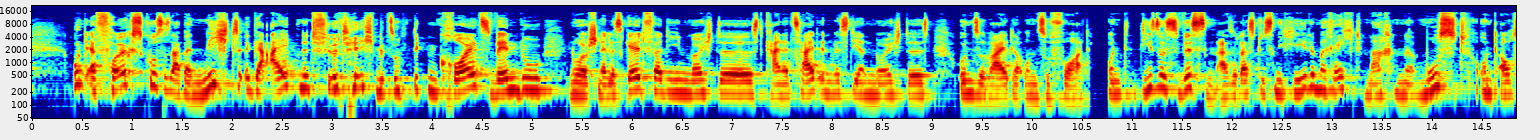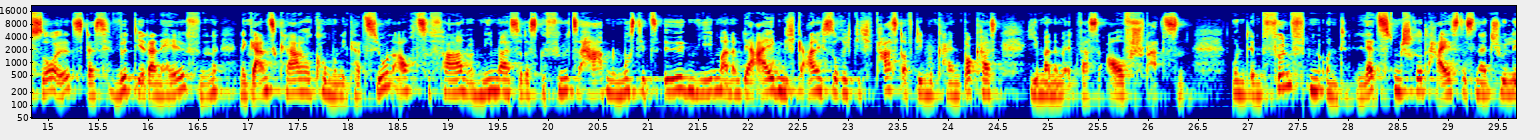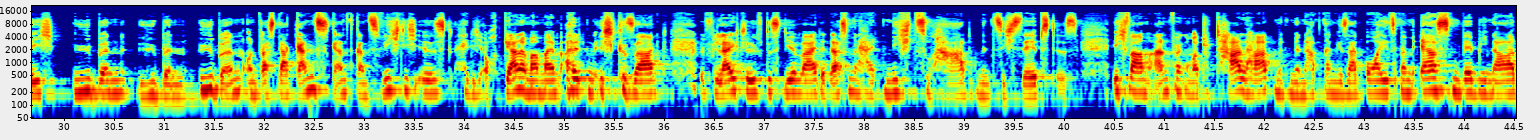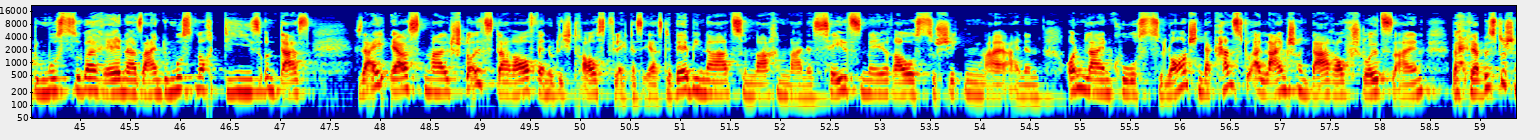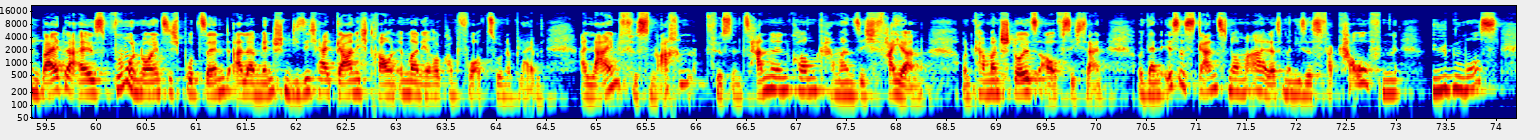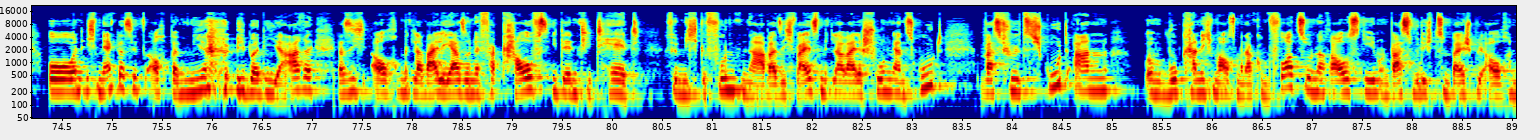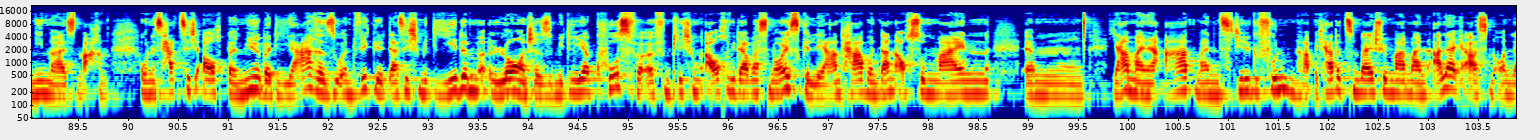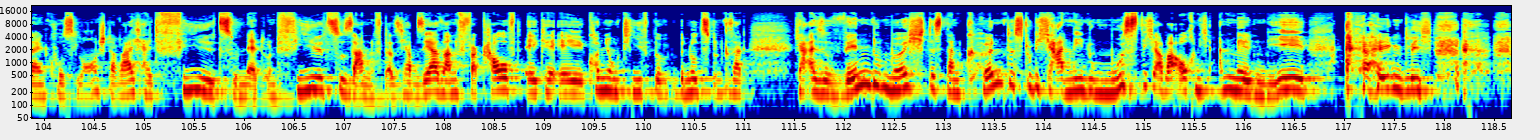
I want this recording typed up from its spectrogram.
Und Erfolgskurs ist aber nicht geeignet für dich mit so einem dicken Kreuz, wenn du nur schnelles Geld verdienen möchtest, keine Zeit investieren möchtest und so weiter und so fort. Und dieses Wissen, also dass du es nicht jedem recht machen musst und auch sollst, das wird dir dann helfen, eine ganz klare Kommunikation auch zu fahren und niemals so das Gefühl zu haben, du musst jetzt irgendjemandem, der eigentlich gar nicht so richtig passt, auf den du keinen Bock hast, jemandem etwas aufschwatzen. Und im fünften und letzten Schritt heißt es natürlich üben, üben, üben. Und was da ganz, ganz, ganz wichtig ist, hätte ich auch gerne mal meinem alten Ich gesagt, vielleicht hilft es dir weiter, dass man halt nicht zu hart mit sich selbst ist. Ich ich war am Anfang immer total hart mit mir und habe dann gesagt, oh, jetzt beim ersten Webinar, du musst souveräner sein, du musst noch dies und das sei erstmal stolz darauf, wenn du dich traust, vielleicht das erste Webinar zu machen, mal eine Sales-Mail rauszuschicken, mal einen Online-Kurs zu launchen. Da kannst du allein schon darauf stolz sein, weil da bist du schon weiter als 95 Prozent aller Menschen, die sich halt gar nicht trauen, immer in ihrer Komfortzone bleiben. Allein fürs Machen, fürs ins Handeln kommen, kann man sich feiern und kann man stolz auf sich sein. Und dann ist es ganz normal, dass man dieses Verkaufen üben muss. Und ich merke das jetzt auch bei mir über die Jahre, dass ich auch mittlerweile ja so eine Verkaufsidentität für mich gefunden habe. Also ich weiß mittlerweile schon ganz gut, was fühlt sich gut an, wo kann ich mal aus meiner Komfortzone rausgehen und was würde ich zum Beispiel auch niemals machen. Und es hat sich auch bei mir über die Jahre so entwickelt, dass ich mit jedem Launch, also mit jeder Kursveröffentlichung auch wieder was Neues gelernt habe und dann auch so mein, ähm, ja, meine Art, meinen Stil gefunden habe. Ich hatte zum Beispiel mal meinen allerersten Online-Kurs-Launch, da war ich halt viel zu nett und viel zu sanft. Also ich habe sehr sanft verkauft, aka Konjunktiv be benutzt und gesagt, ja, also wenn du möchtest, dann könntest du dich, ja, nee, du musst dich aber aber auch nicht anmelden. Nee, eigentlich,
